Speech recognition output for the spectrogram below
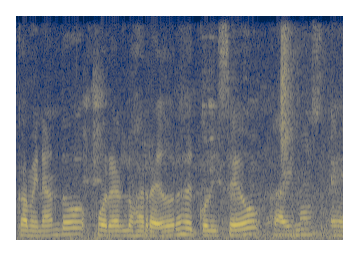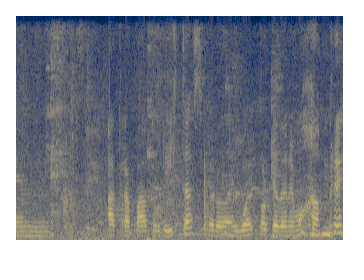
Caminando por los alrededores del Coliseo caímos en atrapar turistas, pero da igual porque tenemos hambre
